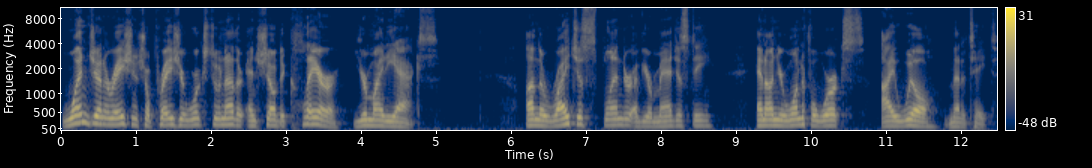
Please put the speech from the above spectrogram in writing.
One generation shall praise your works to another, and shall declare your mighty acts. On the righteous splendor of your majesty, and on your wonderful works, I will meditate.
